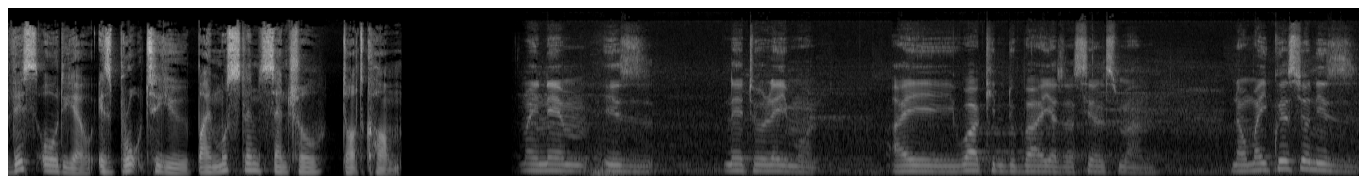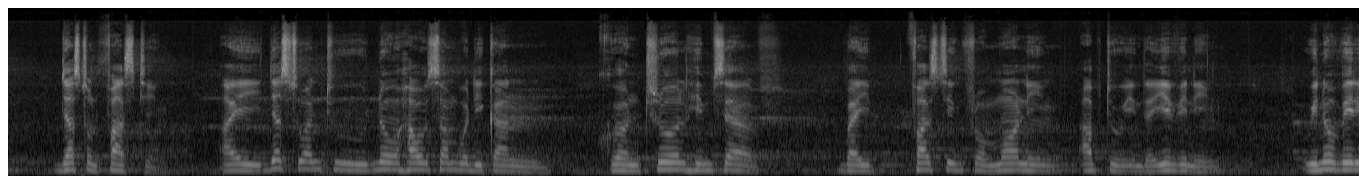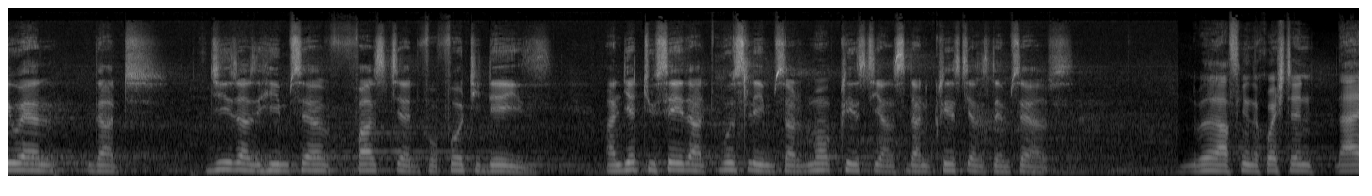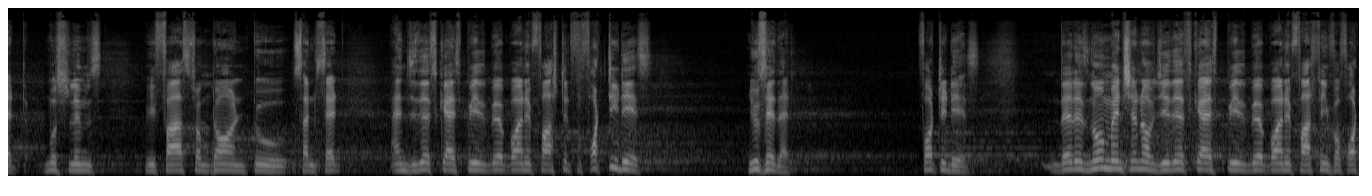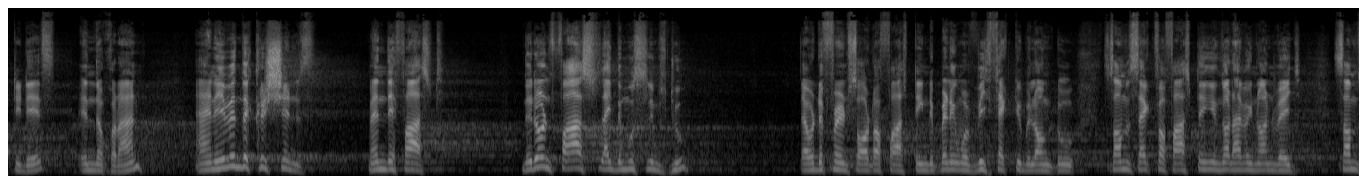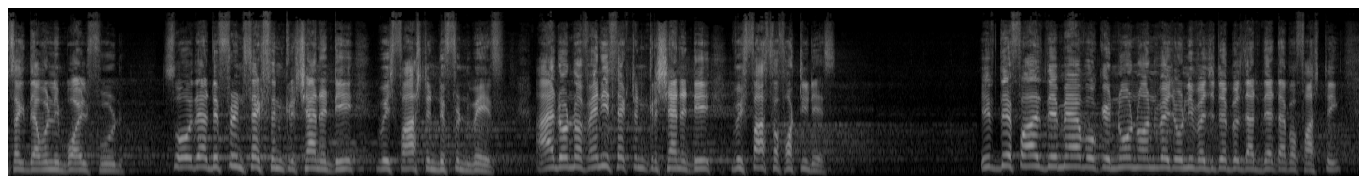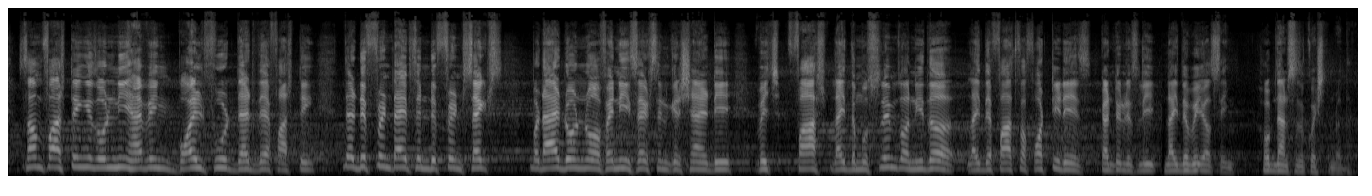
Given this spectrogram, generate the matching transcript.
This audio is brought to you by MuslimCentral.com. My name is Neto Raymond. I work in Dubai as a salesman. Now, my question is just on fasting. I just want to know how somebody can control himself by fasting from morning up to in the evening. We know very well that Jesus himself fasted for 40 days. And yet you say that Muslims are more Christians than Christians themselves. We're asking the question that Muslims, we fast from dawn to sunset, and Jesus Christ, peace be upon him, fasted for 40 days. You say that. 40 days. There is no mention of Jesus Christ, peace be upon him, fasting for 40 days in the Quran. And even the Christians, when they fast, they don't fast like the Muslims do. There are different sort of fasting depending on which sect you belong to. Some sect for fasting is not having non-veg. Some sect they have only boiled food. So there are different sects in Christianity which fast in different ways. I don't know of any sect in Christianity which fast for 40 days. If they fast, they may have, okay, no non-veg, only vegetables, that's their type of fasting. Some fasting is only having boiled food, that's their fasting. There are different types in different sects, but I don't know of any sects in Christianity which fast like the Muslims or neither like they fast for 40 days continuously, like the way you're saying. Hope that answers the question, brother.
